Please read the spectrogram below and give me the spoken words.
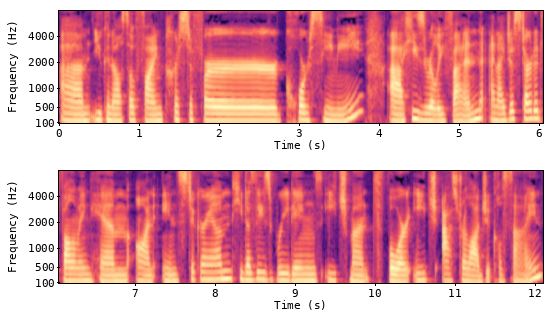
Um, you can also find Christopher Corsini. Uh, he's really fun. And I just started following him on Instagram. He does these readings each month for each astrological sign.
